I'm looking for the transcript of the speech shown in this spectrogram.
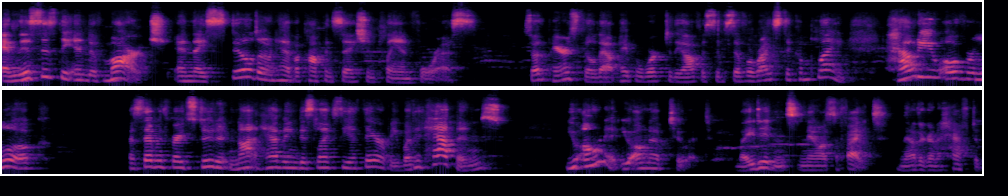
And this is the end of March, and they still don't have a compensation plan for us. So the parents filled out paperwork to the Office of Civil Rights to complain. How do you overlook a seventh grade student not having dyslexia therapy, but it happens. You own it, you own up to it. They didn't, so now it's a fight. Now they're going to have to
